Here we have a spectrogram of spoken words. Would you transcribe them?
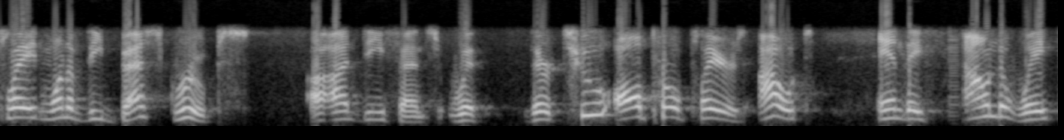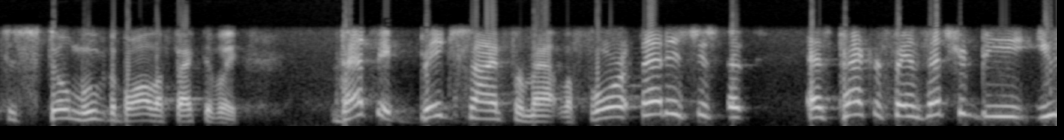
played one of the best groups uh, on defense with their two All Pro players out, and they found a way to still move the ball effectively. That's a big sign for Matt LaFleur. That is just, a, as Packer fans, that should be you.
